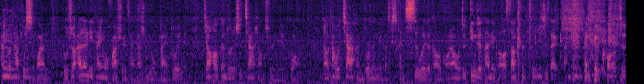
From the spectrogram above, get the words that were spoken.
他说他不喜欢，比如说艾伦丽，他因为画水彩，他是留白多一点。江浩更多的是加上去的那个光，然后他会加很多的那个很细微的高光。然后我就盯着他那个奥桑克的图一直在看，他那个光是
